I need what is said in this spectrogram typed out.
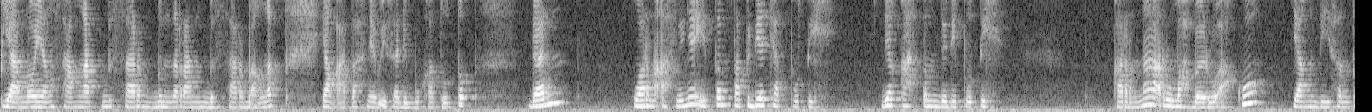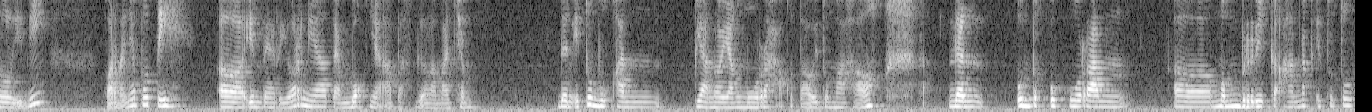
piano yang sangat besar beneran besar banget yang atasnya bisa dibuka tutup dan warna aslinya hitam tapi dia cat putih. Dia custom jadi putih karena rumah baru aku yang di Sentul ini warnanya putih uh, interiornya temboknya apa segala macam dan itu bukan piano yang murah aku tahu itu mahal. Dan untuk ukuran uh, memberi ke anak itu tuh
